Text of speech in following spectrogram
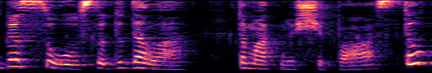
До соусу додала томатну ще пасту,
